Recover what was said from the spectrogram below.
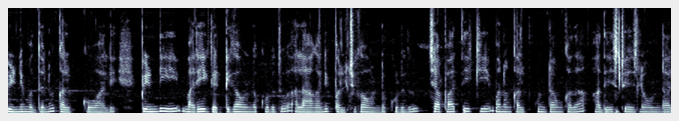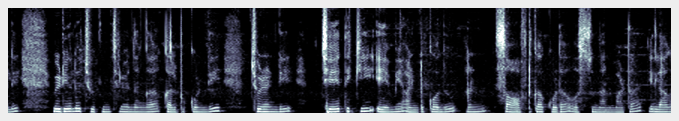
పిండి ముద్దను కలుపుకోవాలి. పిండి మరీ గట్టిగా ఉండకూడదు అలాగని పలుచుగా ఉండకూడదు. చపాతీకి మనం కలుపుకుంటాం కదా అదే స్టేజ్లో ఉండాలి. వీడియోలో చూపించిన విధంగా కలుపుకోండి. చూడండి చేతికి ఏమీ అంటుకోదు అండ్ సాఫ్ట్గా కూడా వస్తుందనమాట ఇలాగ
